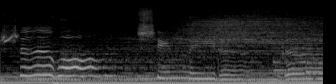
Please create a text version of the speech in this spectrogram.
是我心里的歌。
